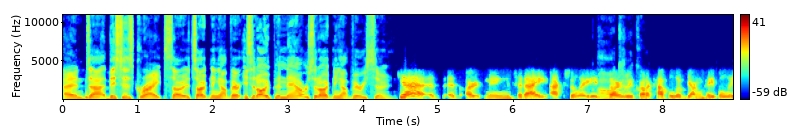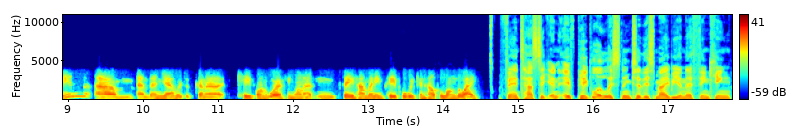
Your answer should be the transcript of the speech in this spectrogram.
And uh, this is great. So it's opening up very. Is it open now, or is it opening up very soon? Yeah, it's it's opening today actually. Oh, so okay, we've cool. got a couple of young people in, um, and then yeah, we're just gonna keep on working on it and see how many people we can help along the way. Fantastic. And if people are listening to this maybe and they're thinking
